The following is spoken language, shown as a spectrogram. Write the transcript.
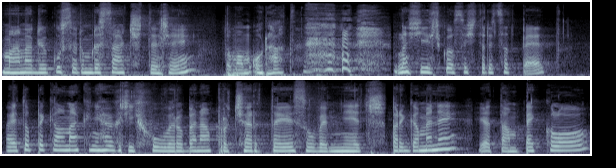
Má na délku 74. To mám odhad. na šířku asi 45. A je to pekelná kniha hříchů, vyrobená pro čerty, jsou vevnitř pergameny, je tam peklo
